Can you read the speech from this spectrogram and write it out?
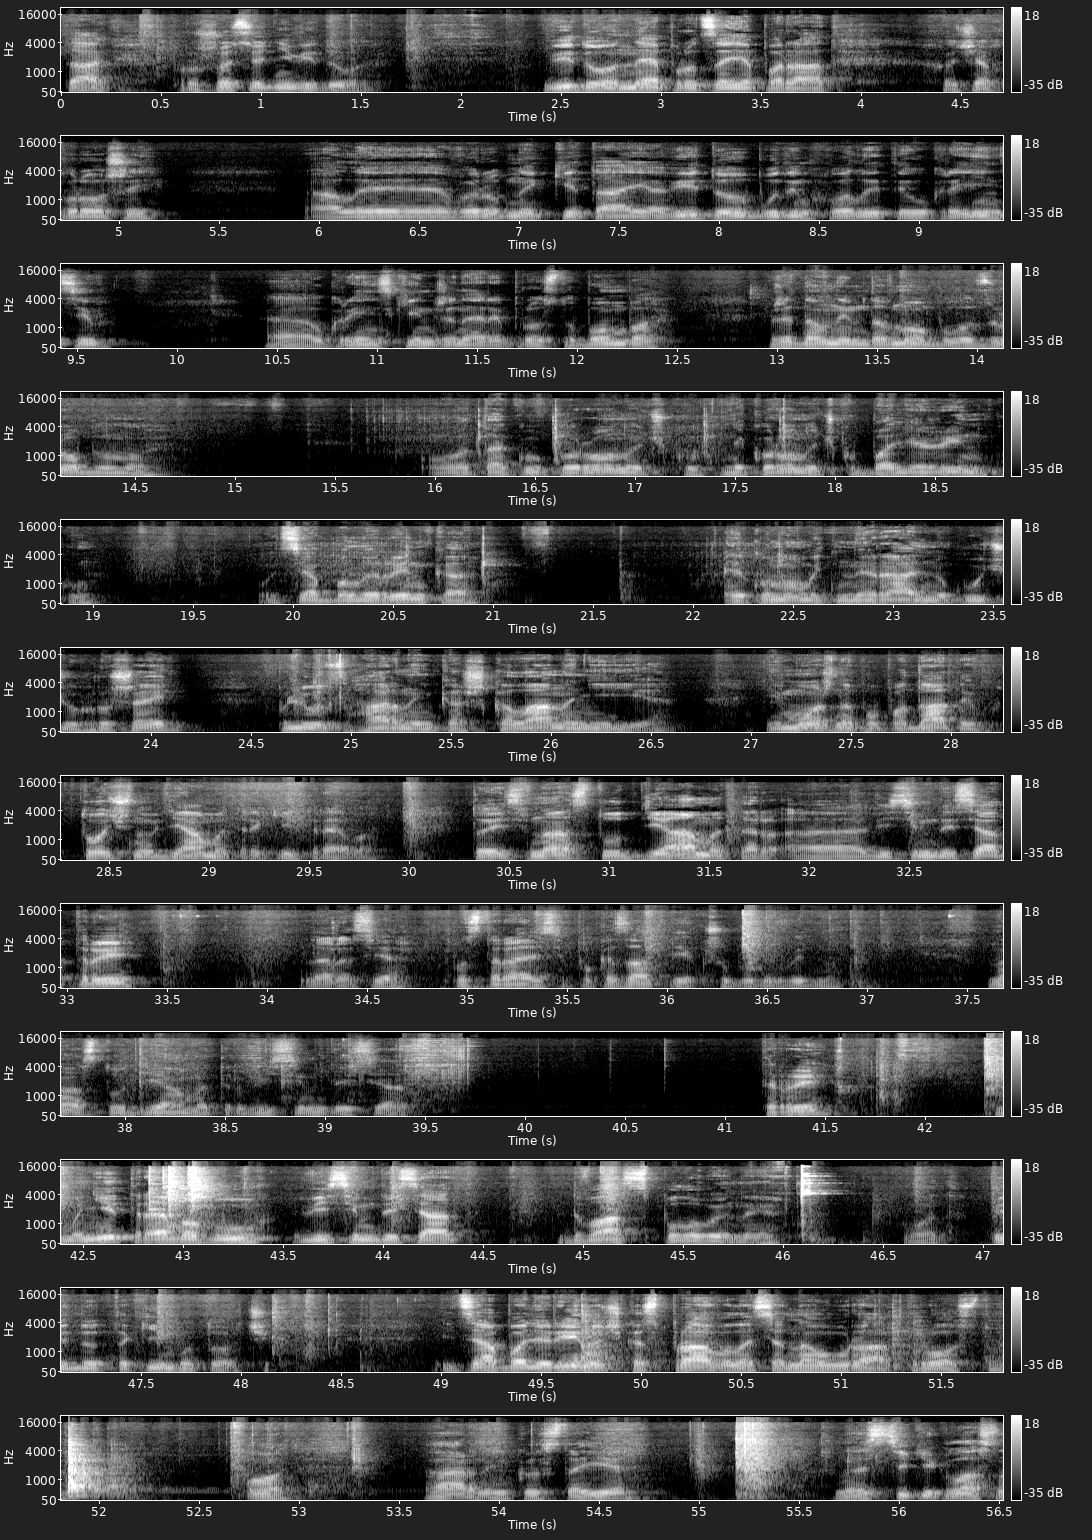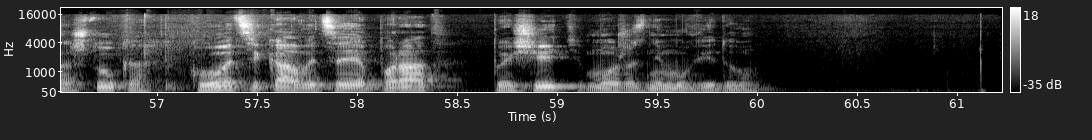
Так, про що сьогодні відео? Відео не про цей апарат, хоча хороший, але виробник Китаю. Відео будемо хвалити українців. Е, Українські інженери просто бомба. Вже давним-давно було зроблено отаку короночку, не короночку, балеринку. Оця балеринка економить нереальну кучу грошей, плюс гарненька шкала на ній є. І можна попадати точно в діаметр, який треба. Тобто в нас тут діаметр е, 83. Зараз я постараюся показати, якщо буде видно. У нас тут діаметр 83. Мені треба був 82,5. От, під такий моторчик. І ця балеріночка справилася на ура просто. От, гарненько стає. Настільки класна штука. Кого цікавить цей апарат, пишіть, може зніму відео.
